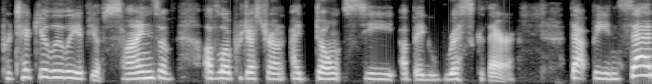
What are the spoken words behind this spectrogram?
particularly if you have signs of of low progesterone i don't see a big risk there that being said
